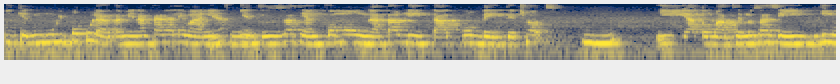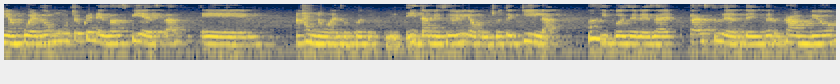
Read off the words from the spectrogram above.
y que es muy popular también acá en Alemania, Sí. y entonces hacían como una tablita con 20 shots y a tomárselos así, y me acuerdo mucho que en esas fiestas, eh, ah no, eso fue, y también se bebía mucho tequila, y pues en esa época estudiante de intercambio,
